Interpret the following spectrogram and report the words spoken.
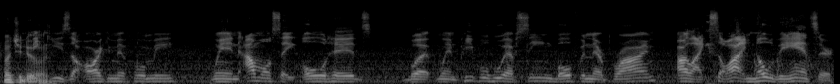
What you doing? He's the argument for me when I won't say old heads, but when people who have seen both in their prime are like, so I know the answer.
